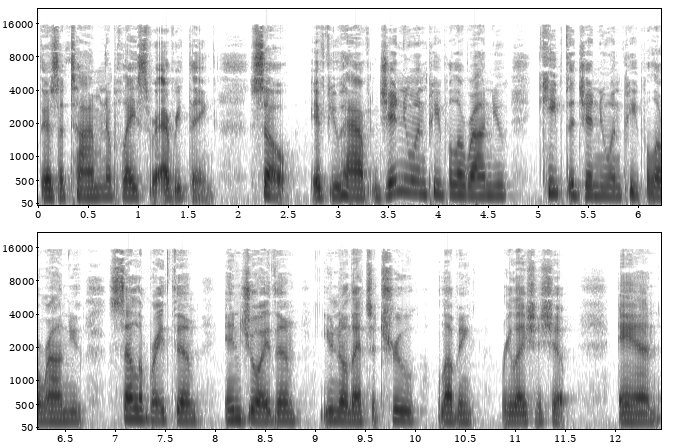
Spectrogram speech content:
There's a time and a place for everything. So if you have genuine people around you, keep the genuine people around you, celebrate them, enjoy them. You know that's a true loving relationship. And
